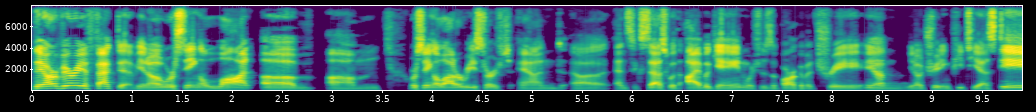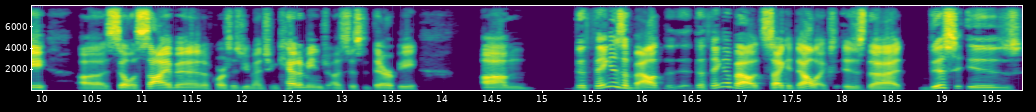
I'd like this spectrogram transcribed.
they are very effective. You know, we're seeing a lot of um we're seeing a lot of research and uh and success with ibogaine, which is the bark of a tree, in yep. you know treating PTSD. Uh, psilocybin, of course, as you mentioned, ketamine assisted therapy um, the thing is about the thing about psychedelics is that this is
